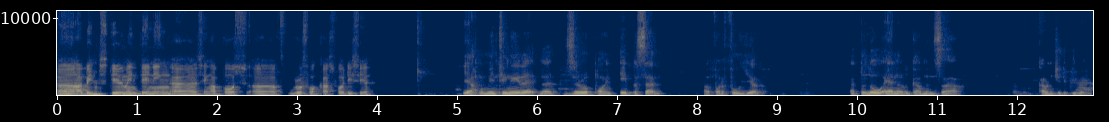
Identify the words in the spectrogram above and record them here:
Uh, have been still maintaining uh, Singapore's uh, growth forecast for this year? Yeah, we're maintaining it at 0.8% uh, for the full year at the low end of the government's uh, current GDP rate.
